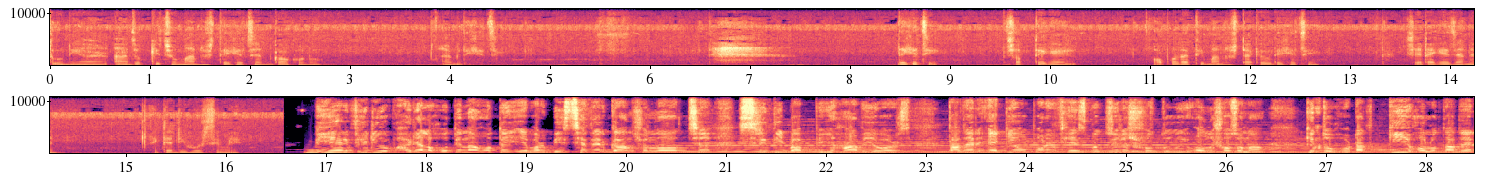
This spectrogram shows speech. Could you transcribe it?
দুনিয়ার আজব কিছু মানুষ দেখেছেন কখনো? আমি দেখেছি। দেখেছি। সব থেকে অপরাধী মানুষটাকেও দেখেছি। সেটাকে জানেন? একটা ডিভোর্সি মেয়ে। বিয়ের ভিডিও ভাইরাল হতে না হতেই এবার বিচ্ছেদের গান শোনা যাচ্ছে স্মৃতি বাপ্পি। হ্যাঁ ভিউয়ার্স তাদের একে অপরের ফেসবুক জুড়ে শুধুই অনুশোচনা। কিন্তু হঠাৎ কি হলো তাদের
